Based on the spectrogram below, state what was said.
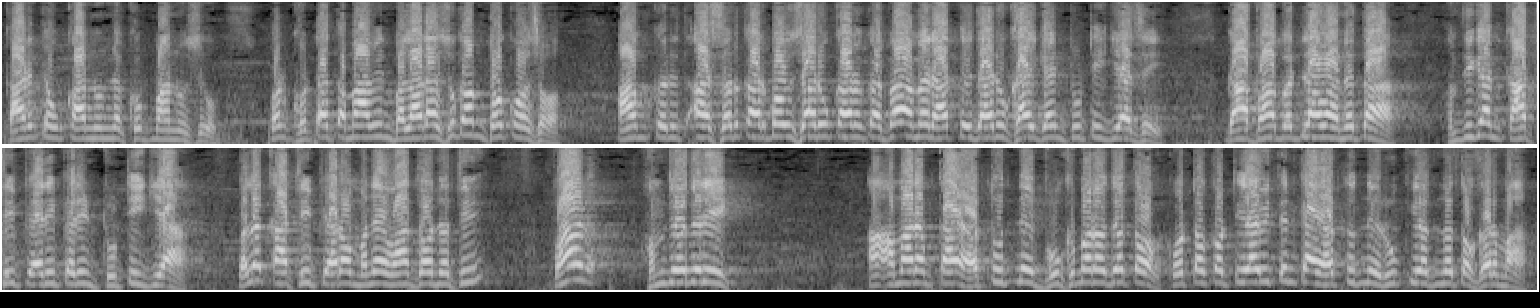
કારણ કે હું કાનૂનને ખૂબ માનું છું. પણ ખોટા તમે આવીને ભલાડા શું કામ ઠોકો છો? આમ કર્યું આ સરકાર બહુ સારું કારણ કે ભાઈ, અમે રાતે દારૂ ખાઈ ખાઈને તૂટી ગયા છે. ગાભા બદલાવા નતા. સમજી ગયા ને? કાથી પહેરી પહેરીને તૂટી ગયા. ભલે કાથી પહેરો, મને વાંધો નથી. પણ સમજો દરેક અમારે કાંઈ હતું જ નહીં. ભૂખમરો જ હતો. કોટોકોટી આવી હતી ને કાંઈ હતું જ નહીં. રૂપિયો જ નહોતો ઘરમાં.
